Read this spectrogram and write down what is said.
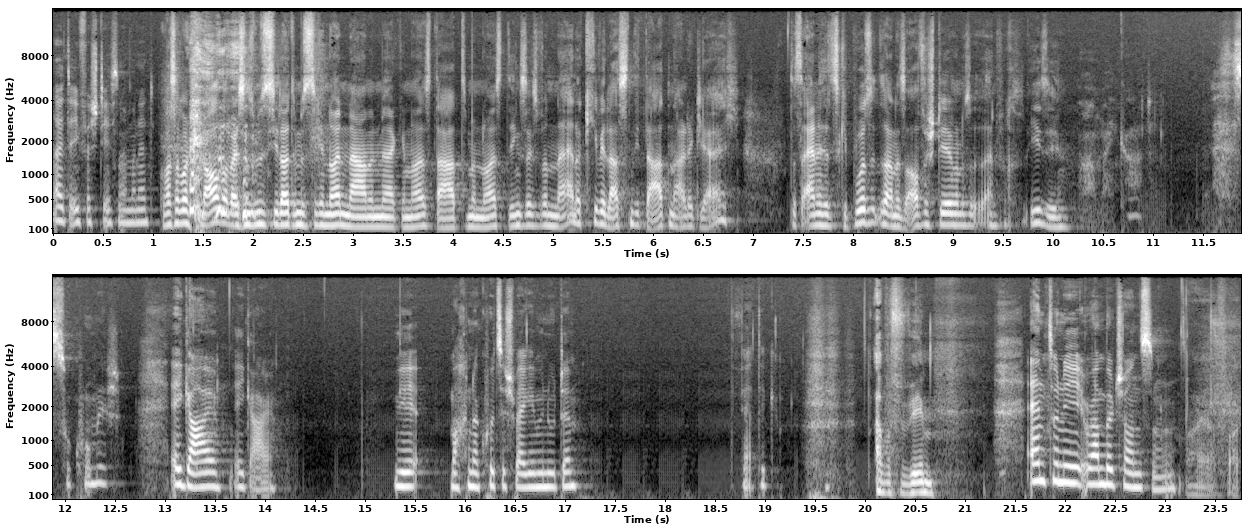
Leute, ich verstehe es noch immer nicht. Was aber schlau war, weil sonst müssen die Leute müssen sich einen neuen Namen merken, ein neues Datum, ein neues Ding. Sagst du, nein, okay, wir lassen die Daten alle gleich. Das eine ist jetzt Geburtstag, das andere ist Auferstehung und das ist einfach easy. Oh mein Gott. Das ist so komisch. Egal, egal. Wir machen eine kurze Schweigeminute. Fertig. Aber für wen? Anthony Rumble Johnson. Ah ja, fuck.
